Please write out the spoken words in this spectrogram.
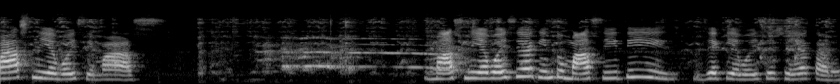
মাছ নিয়ে বইছে, মাছ। মাছ নিয়ে বইছে, কিন্তু মাছইতি যে কে বইছে সে আকারে।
